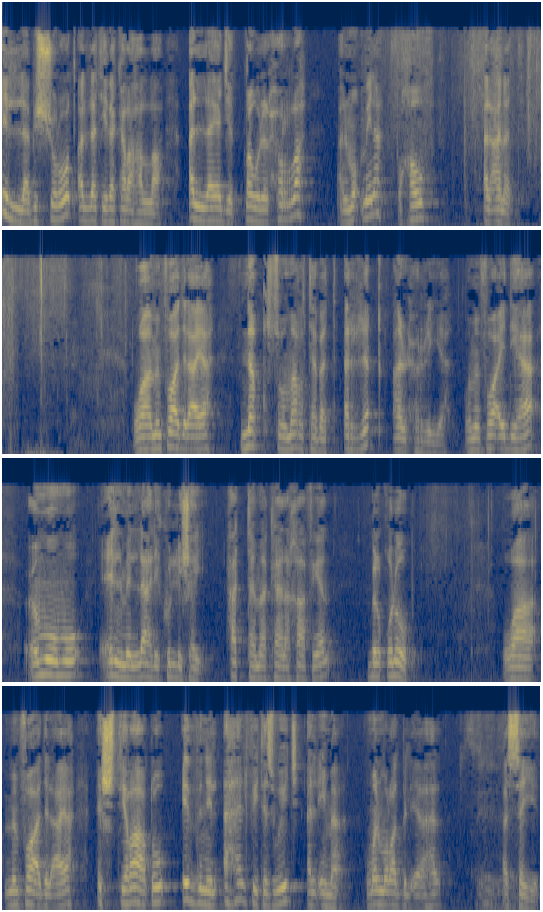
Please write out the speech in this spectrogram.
إلا بالشروط التي ذكرها الله ألا يجد طول الحرة المؤمنة وخوف العنت. ومن فوائد الآية نقص مرتبة الرق عن الحرية ومن فوائدها عموم علم الله لكل شيء حتى ما كان خافيا بالقلوب. ومن فوائد الآية اشتراط إذن الأهل في تزويج الإماء. وما المراد بالأهل؟ السيد.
